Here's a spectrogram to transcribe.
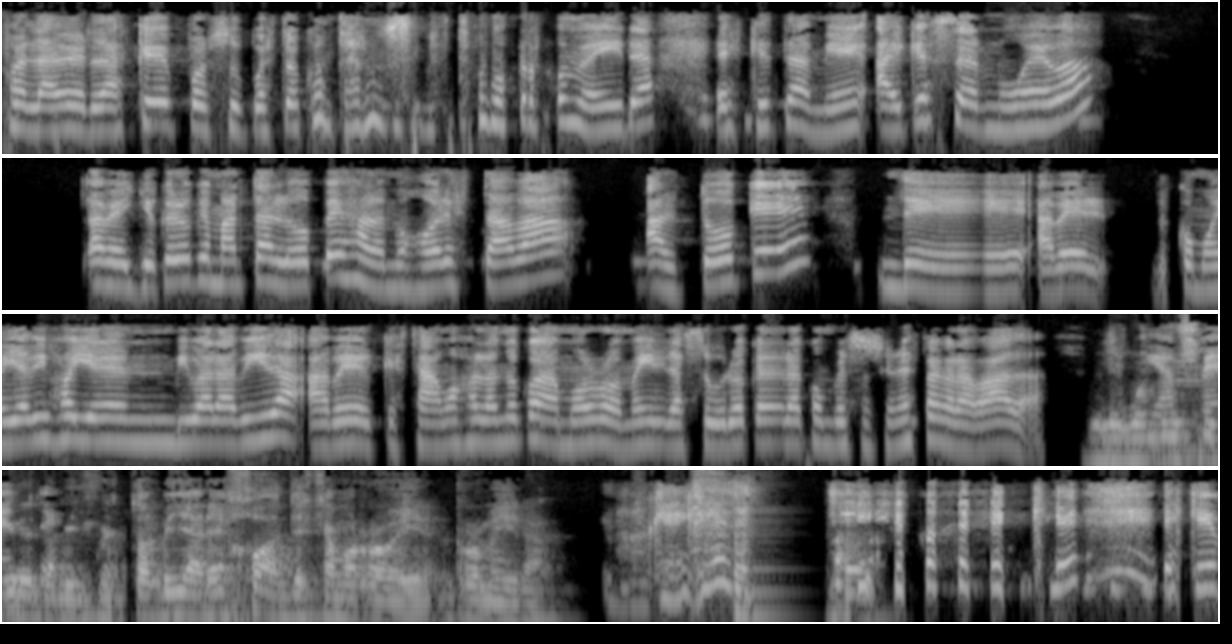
Pues la verdad es que, por supuesto, contar un secreto a Amor Romeira es que también hay que ser nueva. A ver, yo creo que Marta López a lo mejor estaba al toque de, a ver, como ella dijo ayer en Viva la Vida, a ver, que estábamos hablando con Amor Romeira, seguro que la conversación está grabada. Yo le cuento un Efectivamente. secreto al inspector Villarejo antes que Amor Romeira. ¿Qué- qué- tío? es que, es que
